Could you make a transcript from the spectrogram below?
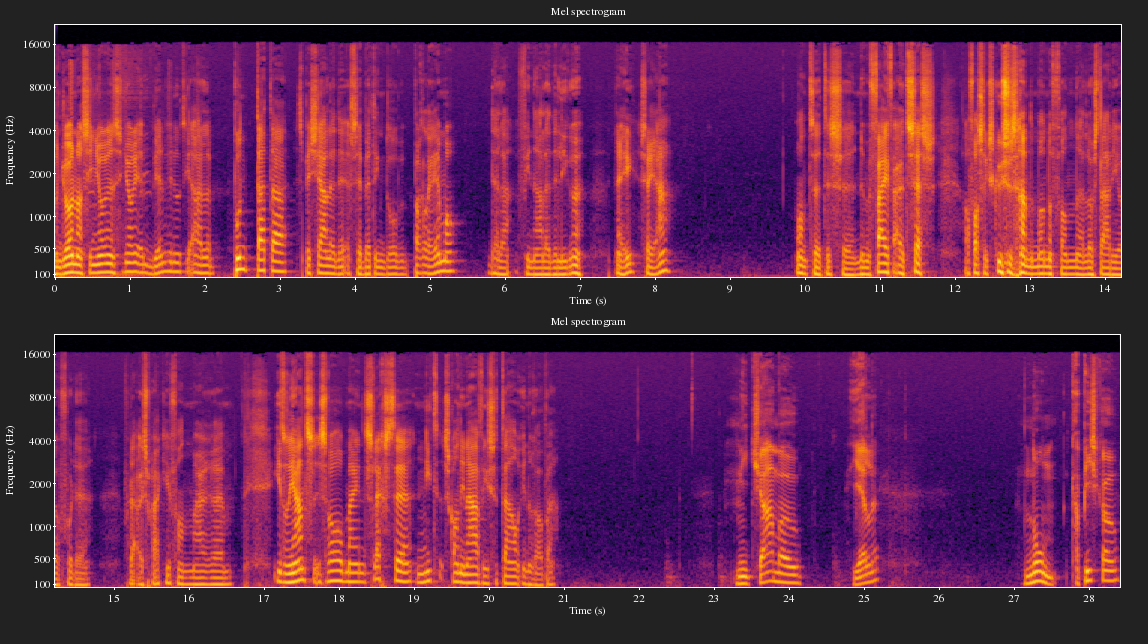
Buongiorno signore e signori e benvenuti alla puntata speciale di FC Betting dove parleremo della finale de Ligue 1. Nee, Serie A. Want het is uh, nummer 5 uit 6. Alvast excuses aan de mannen van uh, Lo Stadio voor de, voor de uitspraak hiervan. Maar uh, Italiaans is wel mijn slechtste niet-Scandinavische taal in Europa. Mi chiamo Jelle. Non capisco.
